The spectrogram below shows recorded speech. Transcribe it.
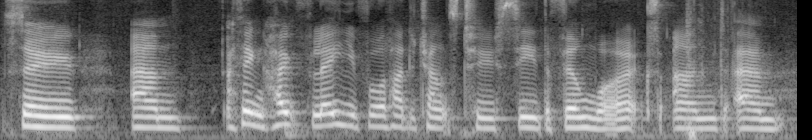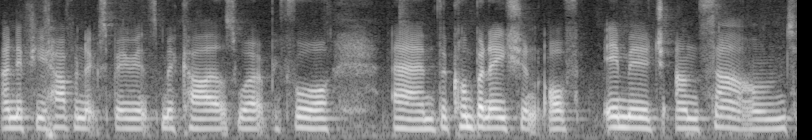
So um, I think hopefully you've all had a chance to see the film works and um, and if you haven't experienced Mikhail's work before, um, the combination of image and sound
